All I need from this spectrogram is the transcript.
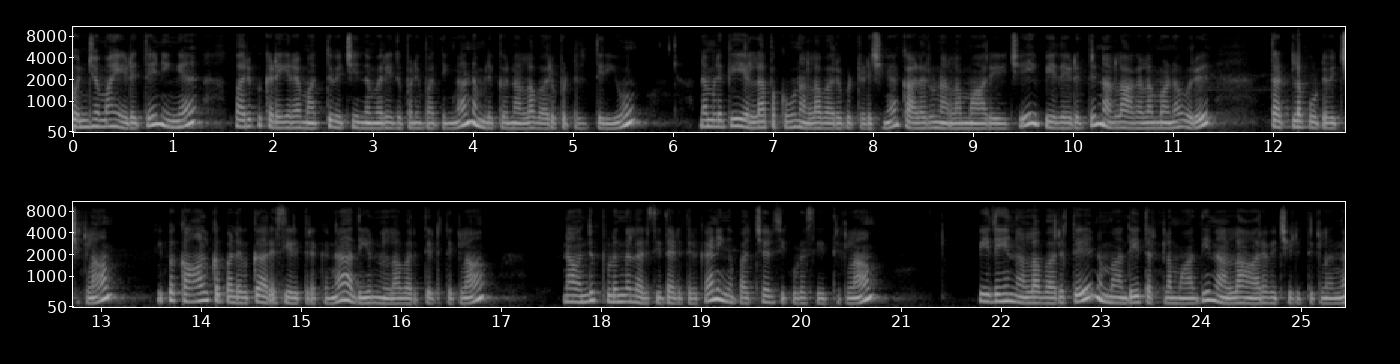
கொஞ்சமாக எடுத்து நீங்கள் பருப்பு கிடைக்கிற மத்து வச்சு இந்த மாதிரி இது பண்ணி பார்த்திங்கன்னா நம்மளுக்கு நல்லா வறுபட்டது தெரியும். நம்மளுக்கு எல்லா பக்கமும் நல்லா வறுபட்டுடுச்சுங்க. கலரும் நல்லா மாறிடுச்சு. இப்போ இதை எடுத்து நல்லா அகலமான ஒரு தட்டில் போட்டு வச்சுக்கலாம். இப்போ கால் கப் அளவுக்கு அரிசி எடுத்துருக்கேங்க. அதையும் நல்லா வறுத்து எடுத்துக்கலாம். நான் வந்து புழுங்கல் அரிசி தான் எடுத்திருக்கேன். நீங்கள் பச்சை அரிசி கூட சேர்த்துக்கலாம். இப்போ இதையும் நல்லா வறுத்து நம்ம அதே தட்டில் மாற்றி நல்லா ஆற வச்சு எடுத்துக்கலாங்க.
